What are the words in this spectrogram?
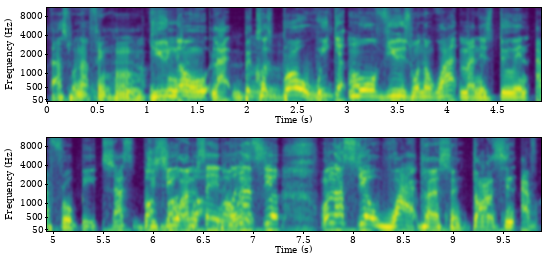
That's when I think, hmm, you know, like because bro, we get more views when a white man is doing Afro beats. That's- Do you see but- what I'm but- saying? but when I wait. see a when I see a white person dancing Afro,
